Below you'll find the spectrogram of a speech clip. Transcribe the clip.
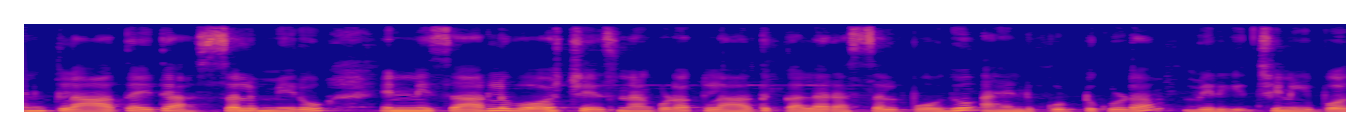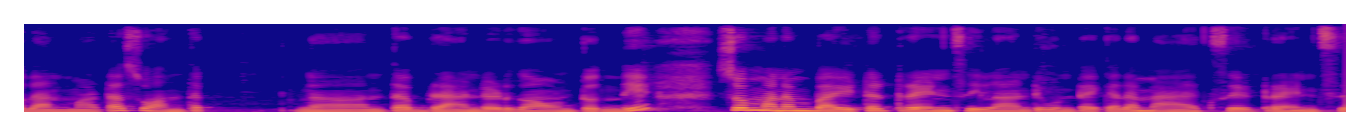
అండ్ క్లాత్ అయితే అస్సలు మీరు ఎన్నిసార్లు వాష్ చేసినా కూడా క్లాత్ కలర్ అస్సలు పోదు. అండ్ కుట్టు కూడా విరిగి చినిగిపోదు అనమాట సో అంత అంత బ్రాండెడ్గా ఉంటుంది. సో మనం బయట ట్రెండ్స్ ఇలాంటివి ఉంటాయి కదా మ్యాక్స్ ట్రెండ్స్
